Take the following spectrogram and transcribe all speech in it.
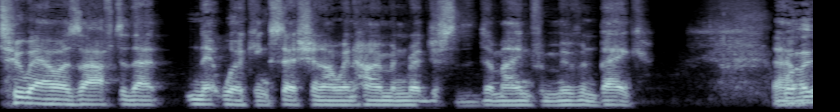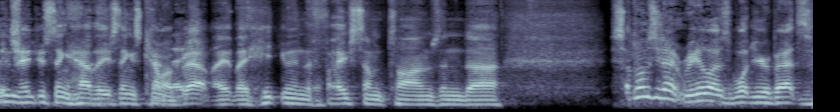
two hours after that networking session, I went home and registered the domain for Moven Bank. Um, well, it's interesting how these things come foundation. about. They, they hit you in the face sometimes, and uh, sometimes you don't realize what you're about to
